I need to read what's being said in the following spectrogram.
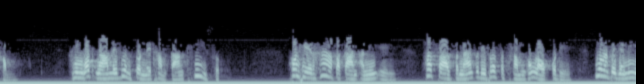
ธรรมให้งดงามในเบื้องต้นในท่ามกลางที่สุด เพราะเหตุห้าประการอันนี้เองพระศาสนาก็ดีพระธรรมของเราก็ดี เมื่อมันเป็นอย่างนี้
